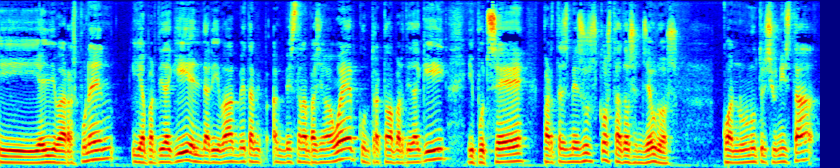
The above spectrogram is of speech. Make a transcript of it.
i ell li va responent, i a partir d'aquí ell deriva, ve, també- ve estar a la pàgina web, contracta a partir d'aquí, i potser per 3 mesos costa 200 euros. Quan un nutricionista,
